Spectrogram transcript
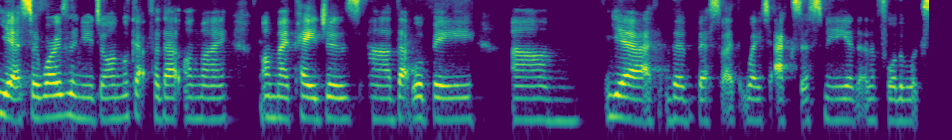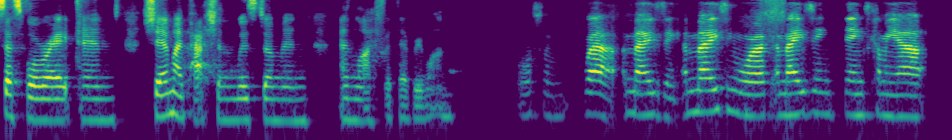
yeah so warriors of the new dawn. Look out for that on my on my pages. Uh, that will be um, yeah the best way to access me at an affordable accessible rate and share my passion wisdom and and life with everyone. Awesome. Wow amazing amazing work amazing things coming out.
